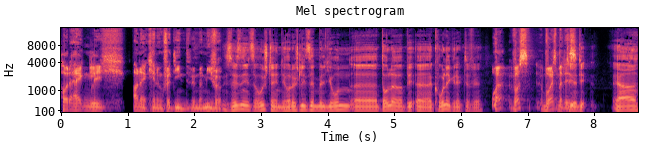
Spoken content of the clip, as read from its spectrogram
hat eigentlich Anerkennung verdient, wenn man mich fragt. Das ist nicht so anstehen. Die hat ja schließlich eine Million äh, Dollar äh, Kohle gekriegt dafür. Was? Weiß man das? Die, die, ja,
